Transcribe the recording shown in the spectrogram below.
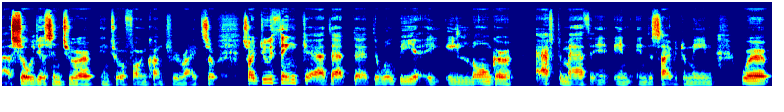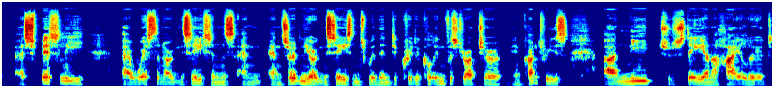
uh, soldiers into a into a foreign country, right? So, so I do think uh, that there will be a, a longer aftermath in, in, in the cyber domain, where especially uh, Western organizations and and certainly organizations within the critical infrastructure in countries uh, need to stay on a high alert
